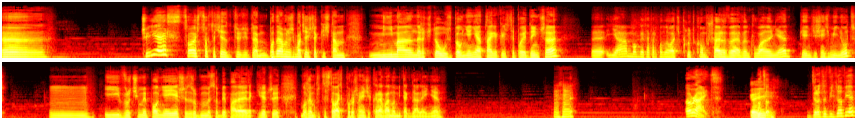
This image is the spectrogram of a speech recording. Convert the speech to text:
Eee, czy jest coś, co chcecie. Czy, czy, ten, podejrzewam, że macie jeszcze jakieś tam minimalne rzeczy do uzupełnienia, tak, jakieś te pojedyncze. E, Ja mogę zaproponować krótką przerwę, ewentualnie 5-10 minut. Mm, I wrócimy po niej, jeszcze zrobimy sobie parę takich rzeczy. Możemy przetestować poruszanie się karawaną i tak dalej, nie? Mhm. Alright. Okej. No to- Drodzy widzowie,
